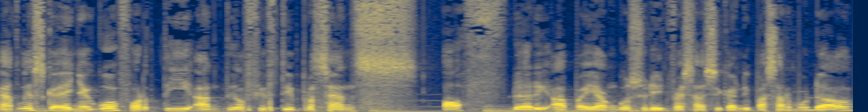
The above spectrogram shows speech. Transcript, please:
at least kayaknya gue 40 until 50% off dari apa yang gue sudah investasikan di pasar modal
